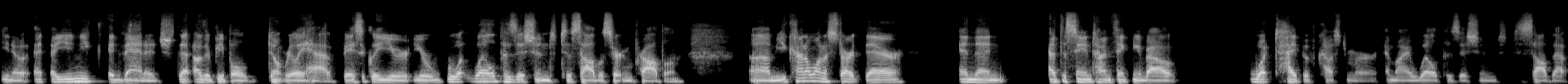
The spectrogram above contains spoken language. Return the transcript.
you know a, a, unique advantage that other people don't really have basically you're you're w- well positioned to solve a certain problem um, you kind of want to start there and then at the same time thinking about what type of customer am I well positioned to solve that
